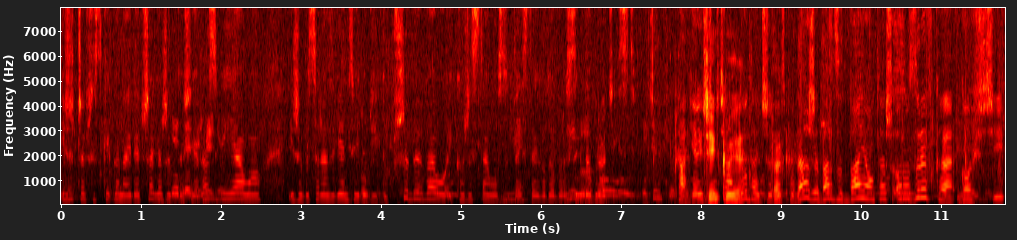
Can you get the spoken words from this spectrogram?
i życzę wszystkiego najlepszego, żeby to się rozwijało i żeby coraz więcej ludzi tu przybywało i korzystało z tutaj z tego dobro, z tych dobrodziejstw. Dziękuję. Tak, ja jeszcze Dziękuję. chciałam dodać, że Tak. gospodarze bardzo dbają też o rozrywkę gości.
